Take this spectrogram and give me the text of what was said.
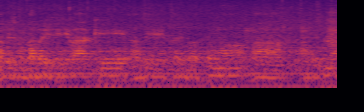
aby jsme bavili ty diváky, aby tady bylo plno a aby jsme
